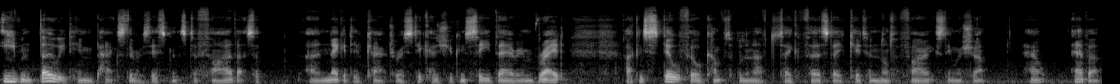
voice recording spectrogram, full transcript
even though it impacts the resistance to fire. That's a a negative characteristic, as you can see there in red, I can still feel comfortable enough to take a first aid kit and not a fire extinguisher. However,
